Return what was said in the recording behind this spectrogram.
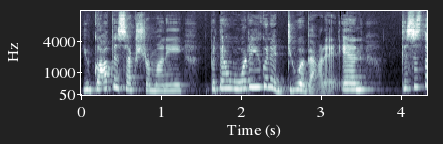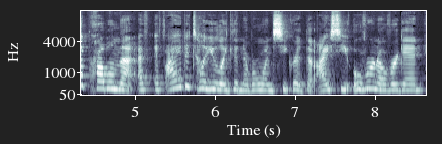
you got this extra money, but then what are you going to do about it? And this is the problem that if, if, I had to tell you like the number one secret that I see over and over again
